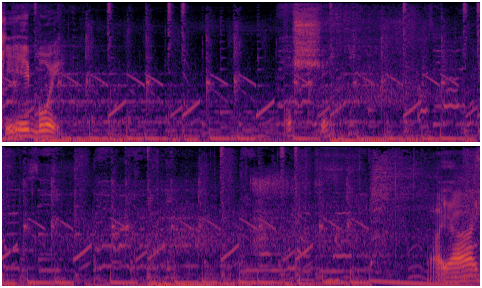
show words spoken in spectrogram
Que boi. Oxê. Ai, ai.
